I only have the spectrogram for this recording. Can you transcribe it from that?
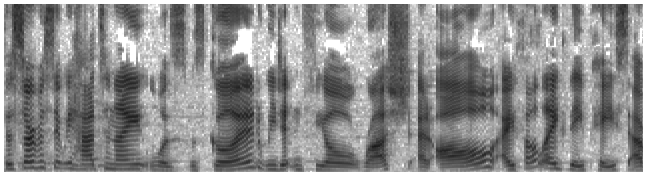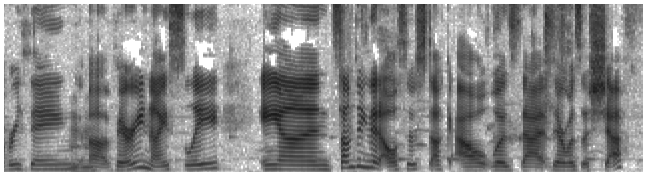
The service that we had tonight was was good. We didn't feel rushed at all. I felt like they paced everything mm-hmm. uh, very nicely. And something that also stuck out was that there was a chef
